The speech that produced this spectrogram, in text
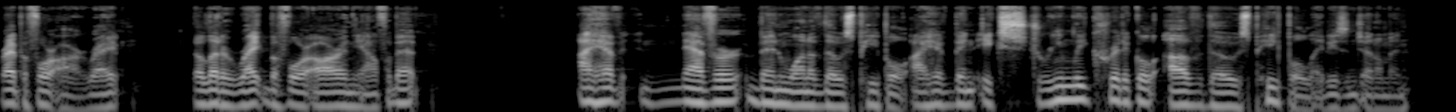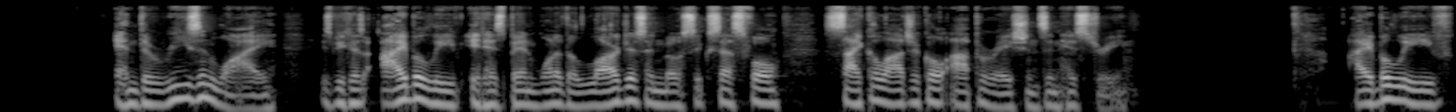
right before R, right? The letter right before R in the alphabet. I have never been one of those people. I have been extremely critical of those people, ladies and gentlemen. And the reason why is because I believe it has been one of the largest and most successful psychological operations in history. I believe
